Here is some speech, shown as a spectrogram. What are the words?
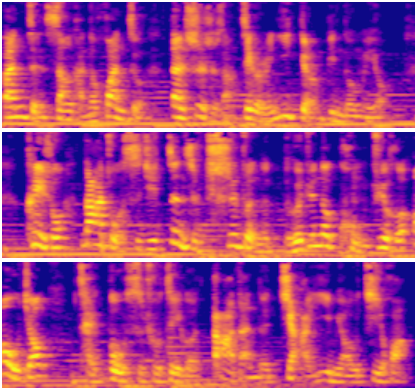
斑疹伤寒的患者。但事实上，这个人一点病都没有。可以说，拉佐斯基正是吃准了德军的恐惧和傲娇，才构思出这个大胆的假疫苗计划。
